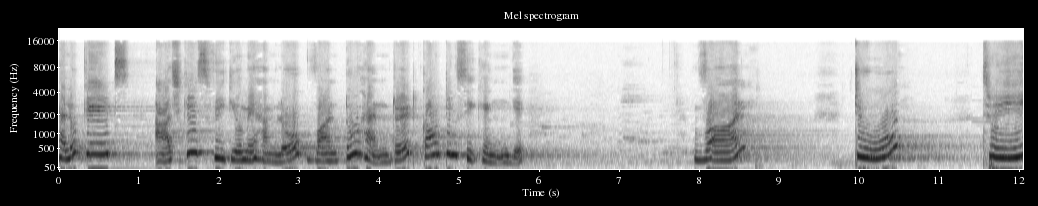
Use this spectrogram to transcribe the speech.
हेलो किड्स आज के इस वीडियो में हम लोग वन टू हंड्रेड काउंटिंग सीखेंगे। One two three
